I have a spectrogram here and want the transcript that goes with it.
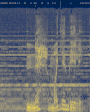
722 331 412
